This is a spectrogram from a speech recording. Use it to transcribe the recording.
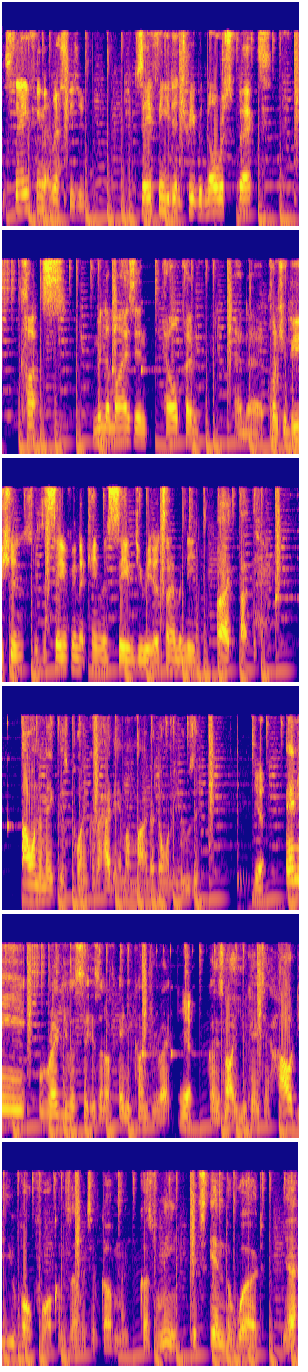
The same thing that rescues you. The same thing you didn't treat with no respect, cuts, minimizing help and and uh, contributions is the same thing that came and saved you at your time of need. All right, I, I want to make this point because I had it in my mind. I don't want to lose it. Yeah. Any regular citizen of any country, right? Yeah. because it's not a UK thing. How do you vote for a conservative government? Because for me, it's in the word. Yeah.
